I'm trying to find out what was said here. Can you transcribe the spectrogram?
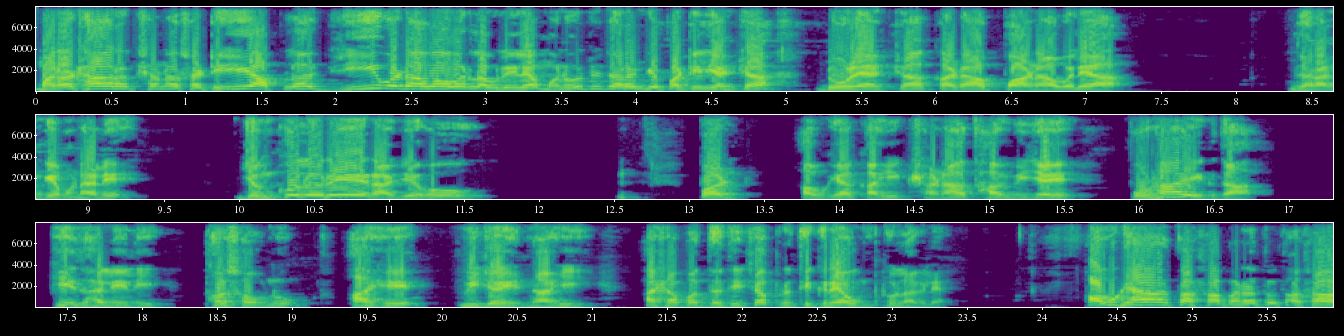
मराठा आरक्षणासाठी आपला जीव डावावर लावलेल्या मनोज तरंगे पाटील यांच्या डोळ्यांच्या कडा पाणावल्या. घरांगे म्हणाले जंकोल रे राजे हो. पण अवघ्या काही क्षणात हा विजय पुन्हा एकदा ही झालेली फसवणूक आहे विजय नाही अशा पद्धतीच्या प्रतिक्रिया उमटू लागल्या. अवघ्या तासाभरातच असा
